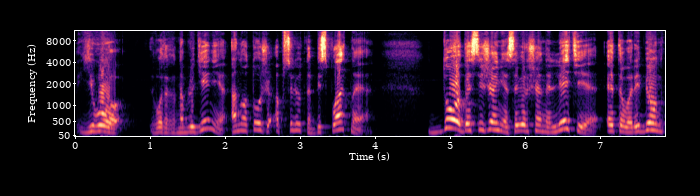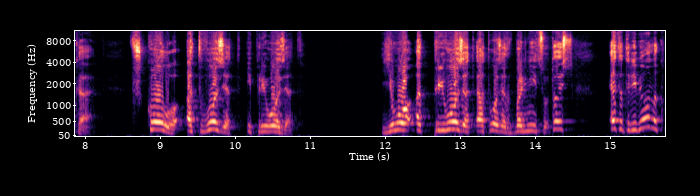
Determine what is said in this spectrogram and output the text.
его вот это наблюдение, оно тоже абсолютно бесплатное. До достижения совершеннолетия этого ребенка в школу отвозят и привозят. Его от, привозят и отвозят в больницу. То есть этот ребенок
